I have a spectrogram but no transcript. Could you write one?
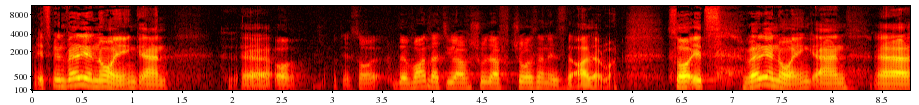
It's been very annoying, and uh, oh, okay, so the one that you have, should have chosen is the other one. So it's very annoying, and uh,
